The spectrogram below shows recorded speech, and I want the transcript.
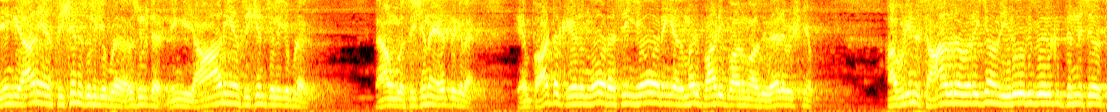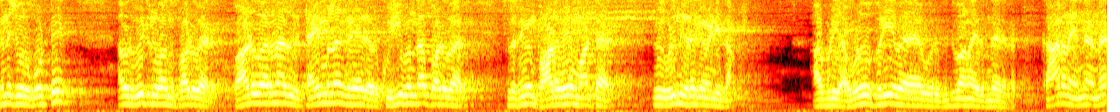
நீங்கள் யாரும் என் சிஷியன்னு சொல்லிக்கப்படாது. அதை சொல்லிட்டார் நீங்கள் யாரும் என் சிஷியன்னு சொல்லிக்கப்படாது. நான் உங்களை சிஷியனை ஏற்றுக்கல என் பாட்டை கேளுங்கோ ரசிங்கோ நீங்கள் அது மாதிரி பாடி பாருங்க அது வேற விஷயம். அப்படின்னு சாகிற வரைக்கும் அந்த இருபது பேருக்கு திண்ணச்சோ திண்ணச்சோறு போட்டு அவர் வீட்டில் வந்து பாடுவார். பாடுவார்னா அதுக்கு டைம் எல்லாம் கிடையாது. அவர் குஷி வந்தால் பாடுவார். சில சமயம் பாடவே மாட்டார். இவர் விழுந்து கிடக்க வேண்டியதான் அப்படி அவ்வளோ பெரிய ஒரு வித்வானாக இருந்தார் அவர். காரணம் என்னன்னா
